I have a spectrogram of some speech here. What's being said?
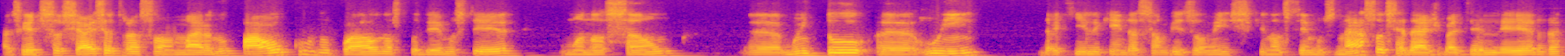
As redes sociais se transformaram no palco no qual nós podemos ter uma noção uh, muito uh, ruim daquilo que ainda são visões que nós temos na sociedade brasileira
